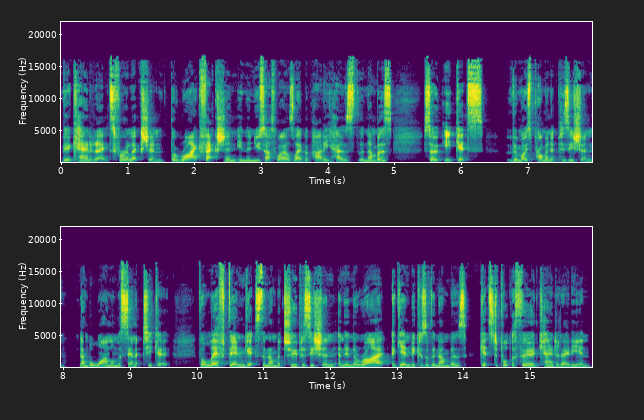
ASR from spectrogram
their candidates for election. The right faction in the New South Wales Labor Party has the numbers, so it gets the most prominent position, number one on the Senate ticket. The left then gets the number two position, and then the right, again because of the numbers, gets to put the third candidate in.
